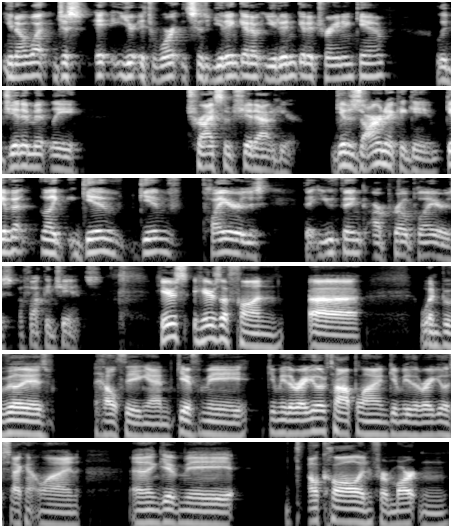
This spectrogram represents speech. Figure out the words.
You know what? Just it, it's worth. Since you didn't get a you didn't get a training camp, legitimately try some shit out here. Give Czarnik a game. Give that like give give players that you think are pro players a fucking chance. Here's here's a fun uh when Beauvillier is healthy again. Give me give me the regular top line, give me the regular second line, and then give me I'll call in for Martin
